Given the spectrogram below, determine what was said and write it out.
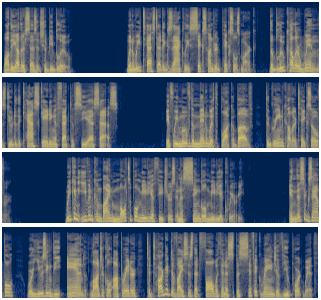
while the other says it should be blue. When we test at exactly 600 pixels mark, the blue color wins due to the cascading effect of CSS. If we move the min width block above, the green color takes over. We can even combine multiple media features in a single media query. In this example, we're using the AND logical operator to target devices that fall within a specific range of viewport width.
